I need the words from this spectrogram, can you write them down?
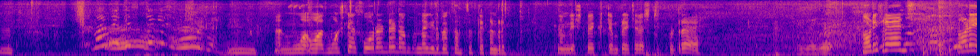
ಹ್ಞೂ ಹ್ಞೂ ಅದು ಮೂ ಅದು ಮೋಸ್ಟ್ಲಿ ಅದು ಫೋರ್ ಹಂಡ್ರೆಡ್ ಬಂದಾಗ ಇಡ್ಬೇಕು ಅನ್ಸುತ್ತೆ ಕಣ್ರಿ. ನಮ್ಗೆ ಎಷ್ಟು ಬೇಕು ಟೆಂಪ್ರೇಚರ್ ಅಷ್ಟು ಇಟ್ಬಿಟ್ರೆ. ನೋಡಿ ಫ್ರೆಂಡ್ಸ್ ನೋಡಿ.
